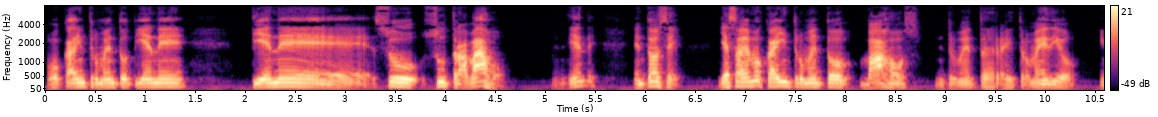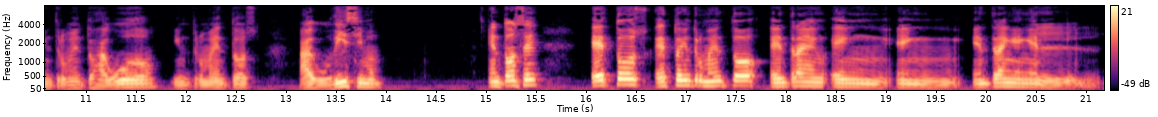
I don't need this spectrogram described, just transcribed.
o cada instrumento tiene, tiene su, su trabajo. ¿Me entiendes? Entonces, ya sabemos que hay instrumentos bajos, instrumentos de registro medio, instrumentos agudos, instrumentos agudísimos. Entonces, estos, estos instrumentos entran en, en, entran en el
